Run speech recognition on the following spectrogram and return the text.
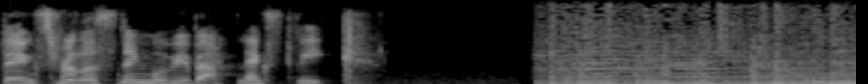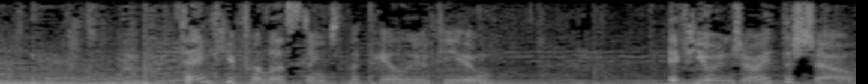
Thanks for listening. We'll be back next week. Thank you for listening to the Paleo View. If you enjoyed the show,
